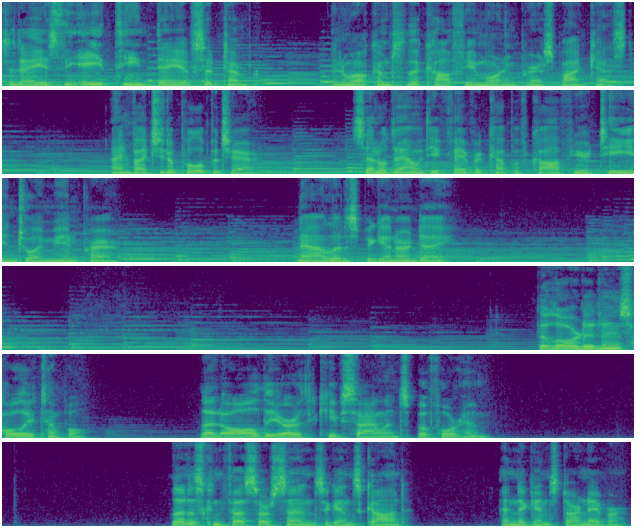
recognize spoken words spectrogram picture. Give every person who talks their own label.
Speaker 1: Today is the 18th day of September, and welcome to the Coffee and Morning Prayers podcast. I invite you to pull up a chair, settle down with your favorite cup of coffee or tea, and join me in prayer. Now let us begin our day. The Lord is in his holy temple. Let all the earth keep silence before him. Let us confess our sins against God and against our neighbor.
